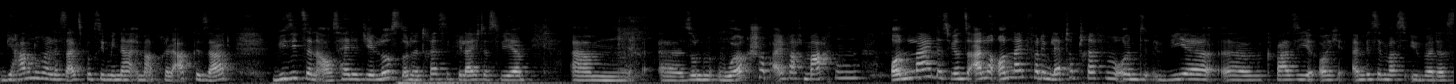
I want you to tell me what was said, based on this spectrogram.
wir haben nun mal das Salzburg-Seminar im April abgesagt. Wie sieht es denn aus? Hättet ihr Lust und Interesse vielleicht, dass wir ähm, äh, so einen Workshop einfach machen, online, dass wir uns alle online vor dem Laptop treffen und wir äh, quasi euch ein bisschen was über das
